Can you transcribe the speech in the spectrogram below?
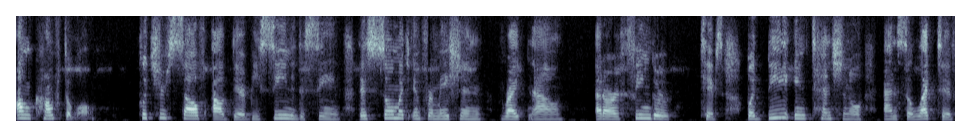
uncomfortable. Put yourself out there, be seen in the scene. There's so much information right now at our fingertips, but be intentional and selective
